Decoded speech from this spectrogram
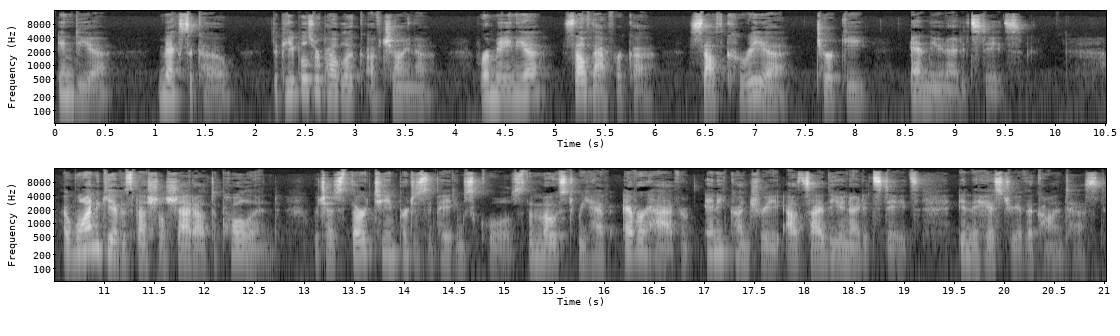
India, Mexico, the People's Republic of China, Romania, South Africa, South Korea, Turkey, and the United States. I want to give a special shout out to Poland, which has 13 participating schools, the most we have ever had from any country outside the United States in the history of the contest.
